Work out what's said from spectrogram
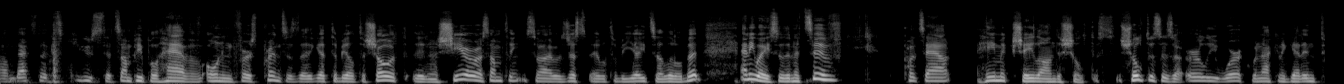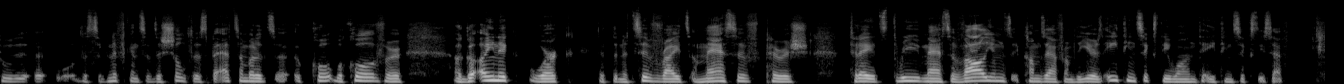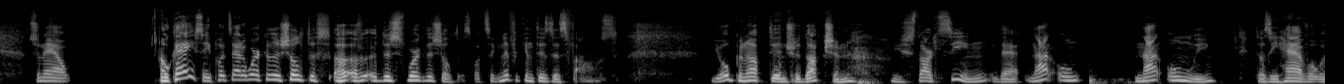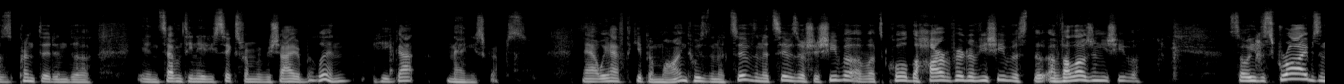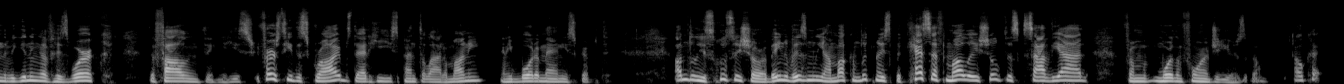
Um, that's the excuse that some people have of owning first prints is they get to be able to show it in a shear or something. So I was just able to be yaitz a little bit. Anyway, so the Netziv puts out Ha'amek She'elah on the Shultis. Shultis is an early work. We're not going to get into the, uh, the, significance of the Shultis, but at somebody it's a, a call, we'll call for a Ga'inik work that the Netziv writes, a massive parish. Today it's three massive volumes. It comes out from the years 1861 to 1867. So now Okay, so he puts out a work of the Schultes, uh, of uh, this work of the Schultes. What's significant is as follows. You open up the introduction, you start seeing that not, on, not only does he have what was printed in the in 1786 from Rabbi Berlin, he got manuscripts. Now we have to keep in mind who's the Netziv. The Netziv is a yeshiva of what's called the Harvard of yeshivas, the of yeshiva. So he describes in the beginning of his work the following thing. He's, first, he describes that he spent a lot of money and he bought a manuscript. From more than 400 years ago. Okay.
